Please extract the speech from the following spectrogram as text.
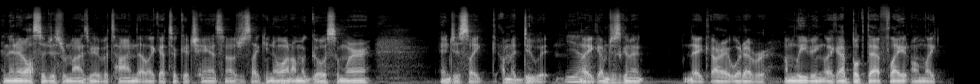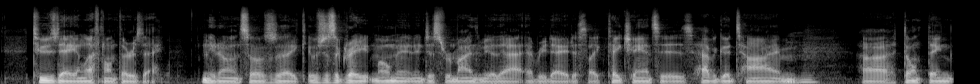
and then it also just reminds me of a time that like I took a chance and I was just like, you know what, I'm gonna go somewhere and just like I'm gonna do it. Yeah. Like I'm just gonna like, all right, whatever. I'm leaving. Like I booked that flight on like Tuesday and left on Thursday. You know, and so it was like it was just a great moment and it just reminds me of that every day. Just like take chances, have a good time. Mm-hmm. Uh, don't think,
